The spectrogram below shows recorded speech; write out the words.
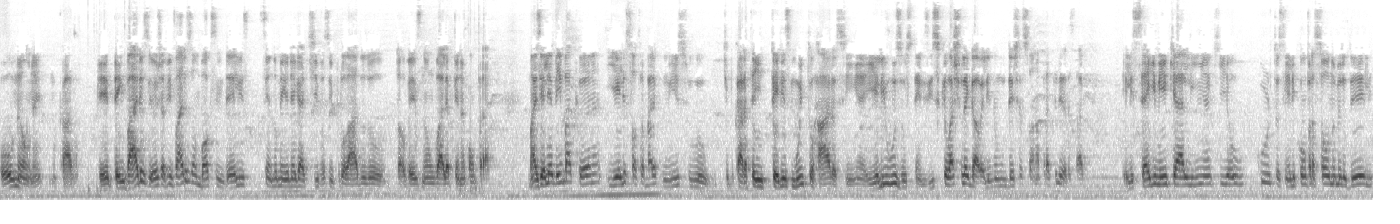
ou não, né, no caso. Porque tem vários, eu já vi vários unboxing deles sendo meio negativo, assim, pro lado do talvez não vale a pena comprar. Mas ele é bem bacana e ele só trabalha com isso. Tipo, o cara tem tênis muito raro, assim, é, e ele usa os tênis. Isso que eu acho legal, ele não deixa só na prateleira, sabe? Ele segue meio que a linha que eu curto, assim, ele compra só o número dele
